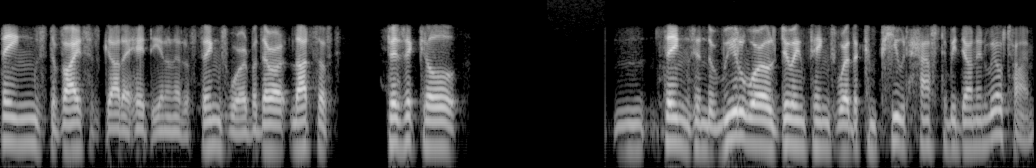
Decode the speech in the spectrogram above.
things, devices. God, I hate the Internet of Things word, but there are lots of physical things in the real world doing things where the compute has to be done in real time.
